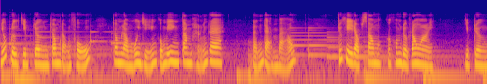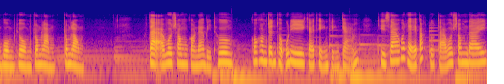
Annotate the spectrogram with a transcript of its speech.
nhốt được diệp trần trong động phủ trong lòng quân diễn cũng yên tâm hẳn ra. Lãnh đạm bảo, trước khi đọc xong, con không được ra ngoài. Diệp trừng bồn chồn trong lòng trong lòng. Tạ vô song còn đang bị thương, con không tranh thủ đi cải thiện thiện cảm, thì sao có thể bắt được tạ vô song đây?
